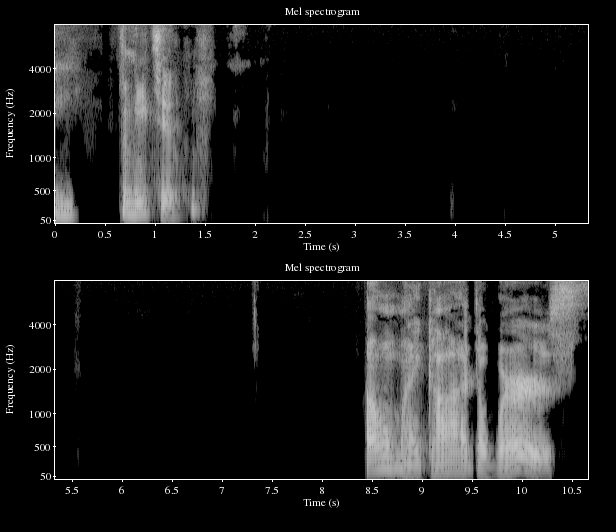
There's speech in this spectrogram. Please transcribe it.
Mhm. Me too. Oh my God, the worst.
